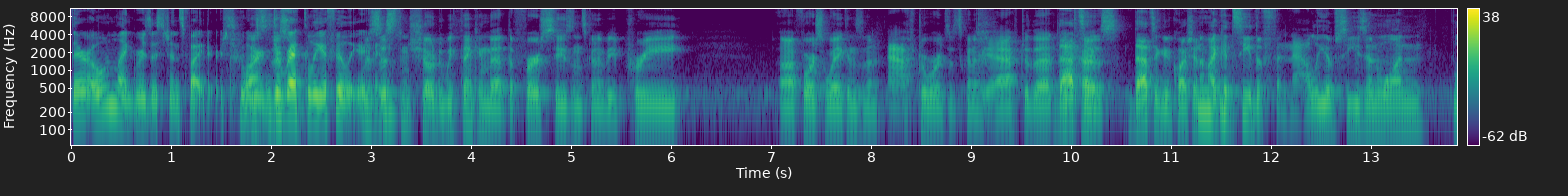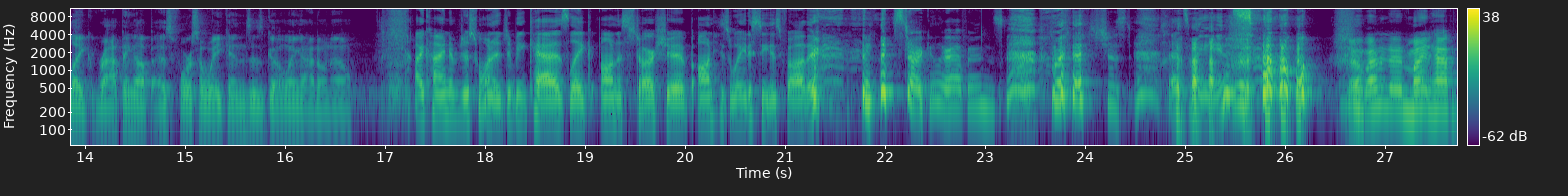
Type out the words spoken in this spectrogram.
their own like resistance fighters who aren't this directly affiliated. Resistance show. Do we thinking that the first season's going to be pre uh, Force Awakens, and then afterwards it's going to be after that? That's because a that's a good question. Mm-hmm. I could see the finale of season one like wrapping up as Force Awakens is going. I don't know. I kind of just wanted to be Kaz like on a starship on his way to see his father, and like Star Killer happens, but that's just that's mean. So. no, I mean it might happen.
